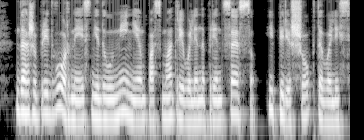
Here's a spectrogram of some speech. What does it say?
— даже придворные с недоумением посматривали на принцессу и перешептывались.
